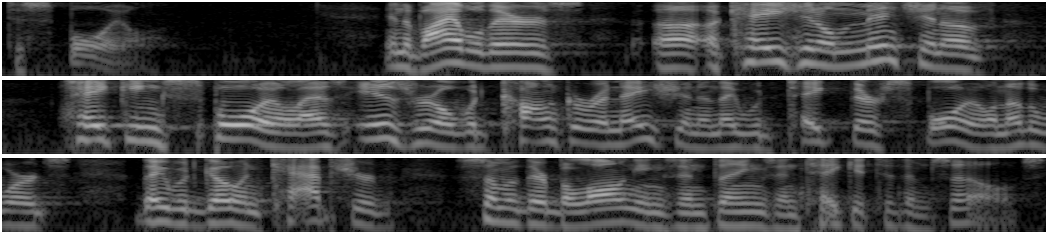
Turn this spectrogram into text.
to spoil. In the Bible, there's uh, occasional mention of taking spoil as Israel would conquer a nation and they would take their spoil. In other words, they would go and capture some of their belongings and things and take it to themselves.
